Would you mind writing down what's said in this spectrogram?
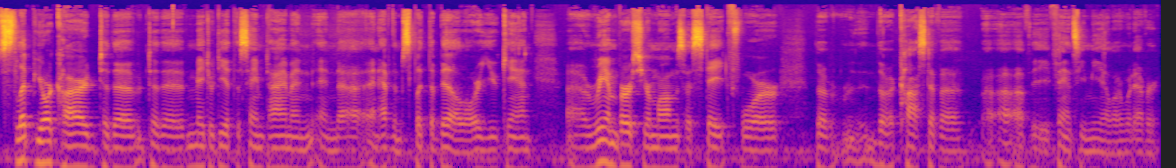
slip your card to the to the maitre d at the same time and and uh, and have them split the bill, or you can uh, reimburse your mom's estate for the the cost of a of the fancy meal or whatever.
